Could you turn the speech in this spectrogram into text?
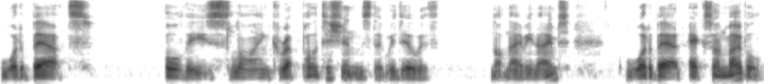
what about all these lying, corrupt politicians that we deal with? Not naming names. What about ExxonMobil,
